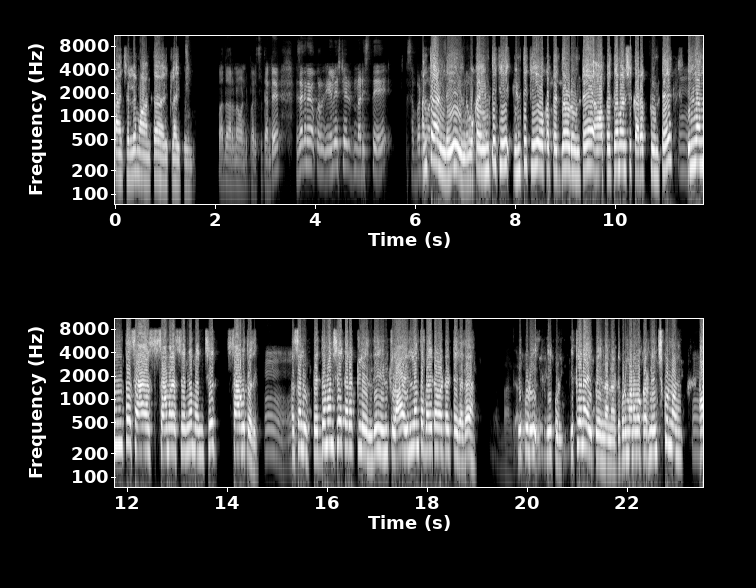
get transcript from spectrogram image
కాంచెల్లే మా అంతా ఇట్లా అయిపోయింది. సాధారణం అండి పరిస్థితి. అంటే నిజంగానే ఒక రియల్ ఎస్టేట్ నడిస్తే అంతే అండి. ఒక ఇంటికి ఇంటికి ఒక పెద్దోడు ఉంటే ఆ పెద్ద మనిషి కరెక్ట్ ఉంటే ఇల్లంతా సామరస్యంగా మంచిగా సాగుతది. అసలు పెద్ద మనిషే కరెక్ట్ లేనిది ఇంట్లో ఇల్లంతా బయట పడ్డట్టే కదా. ఇప్పుడు ఇప్పుడు ఇట్లనే అయిపోయింది అన్నట్టు. ఇప్పుడు మనం ఒకరిని ఎంచుకున్నాం. ఆ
